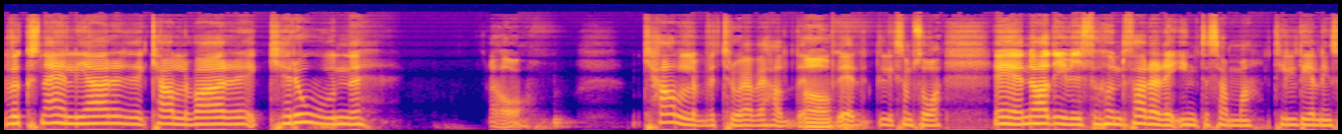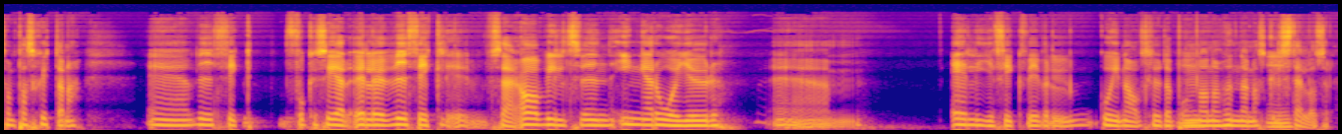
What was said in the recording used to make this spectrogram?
vuxna älgar, kalvar, kron, Ja. kalv tror jag vi hade. Ja. Eh, Liksom så. Eh, nu hade ju vi för hundförare inte samma tilldelning som passkyttarna. Eh, vi fick fokusera, eller vi fick eh, så här, ja, vildsvin, inga rådjur. Eh, älg fick vi väl gå in och avsluta på om Mm. någon av hundarna skulle Mm. ställa och sådär.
